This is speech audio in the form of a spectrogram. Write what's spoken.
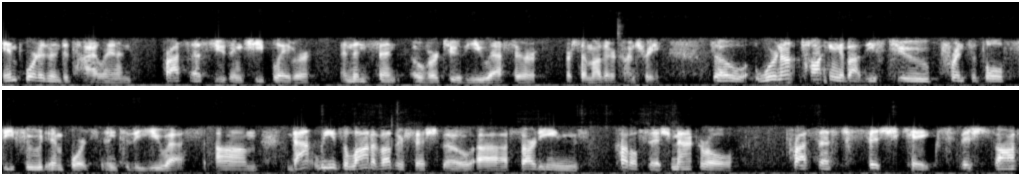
imported into Thailand, processed using cheap labor, and then sent over to the U.S. or, or some other country. So we're not talking about these two principal seafood imports into the U.S. Um, that leaves a lot of other fish, though uh, sardines, cuttlefish, mackerel, processed fish cakes, fish sauce,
